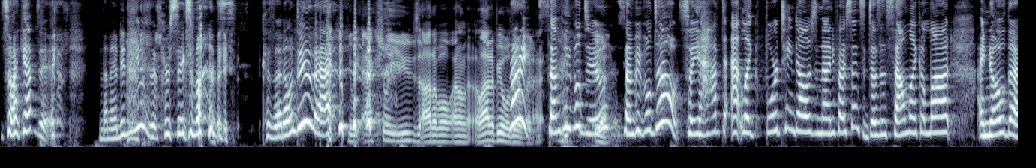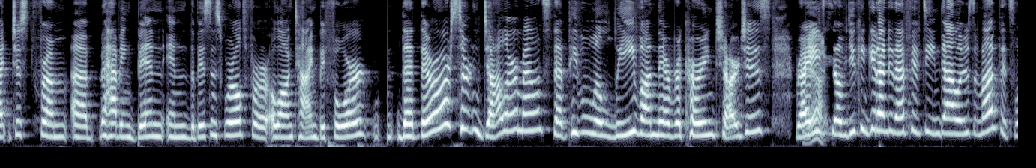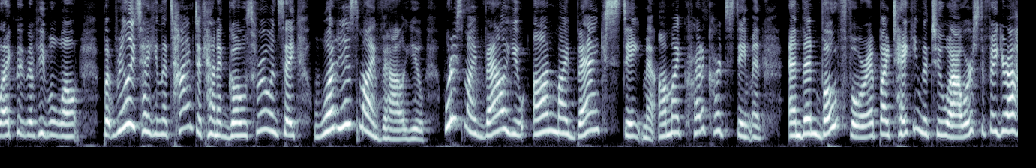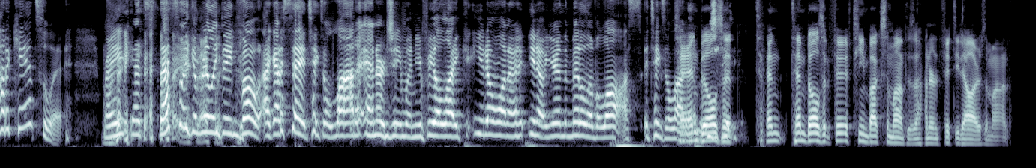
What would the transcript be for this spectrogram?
So I kept it. And then I didn't use it for 6 months. Right because I don't do that. do we actually use Audible? I don't know. A lot of people right. do. Some people do. Yeah. Some people don't. So you have to add like fourteen dollars and ninety five cents. It doesn't sound like a lot. I know that just from uh, having been in the business world for a long time before, that there are certain dollar amounts that people will leave on their recurring charges. Right. Yeah. So if you can get under that fifteen dollars a month, it's likely that people won't. But really taking the time to kind of go through and say, what is my value? What is my value on my bank statement, on my credit card statement, and then vote for it by taking the two hours to figure out how to cancel it. Right? That's that's like exactly. a really big vote. I gotta say, it takes a lot of energy when you feel like you don't want to, you know, you're in the middle of a loss. It takes a lot. Ten bills at 10, 10 bills at fifteen bucks a month is one hundred and fifty dollars a month,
